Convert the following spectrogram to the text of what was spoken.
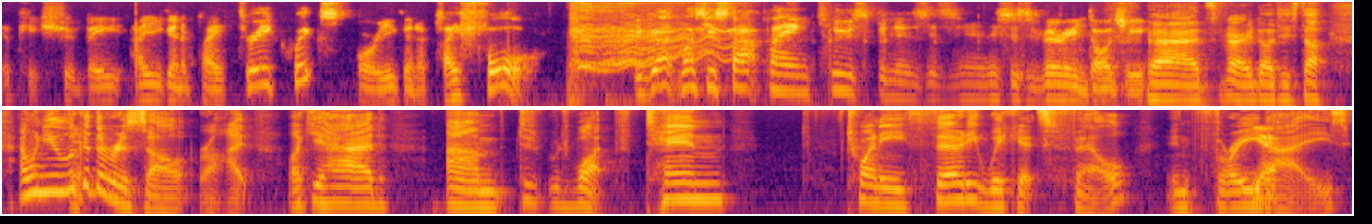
a pitch should be: Are you going to play three quicks or are you going to play four? you got, once you start playing two spinners, it's, you know, this is very dodgy. Uh, it's very dodgy stuff. And when you look at the result, right, like you had, um, what, 10, 20, 30 wickets fell in three Yeah. days,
